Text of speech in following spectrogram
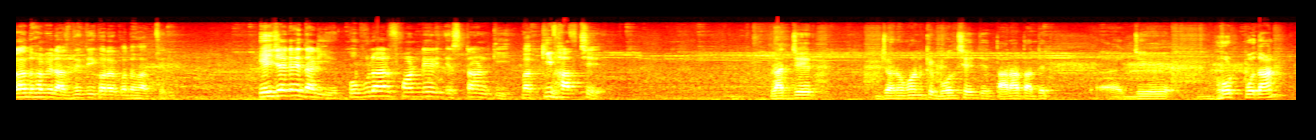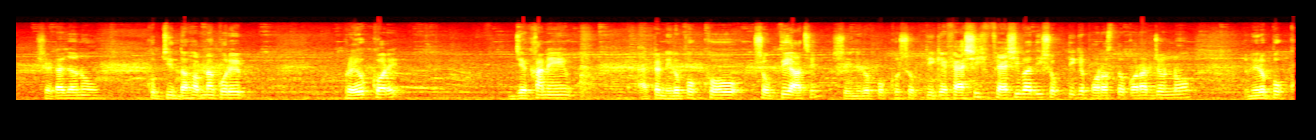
আলাদাভাবে রাজনীতি করার কথা ভাবছেন। এই জায়গায় দাঁড়িয়ে পপুলার ফ্রন্টের স্ট্যান্ড কি বা কি ভাবছে? রাজ্যের জনগণকে বলছে যে তারা তাদের যে ভোট প্রদান, সেটা যেন খুব চিন্তাভাবনা করে প্রয়োগ করে। যেখানে একটা নিরপেক্ষ শক্তি আছে। সেই নিরপেক্ষ শক্তিকে ফ্যাসি, ফ্যাসিবাদী শক্তিকে পরাস্ত করার জন্য নিরপেক্ষ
